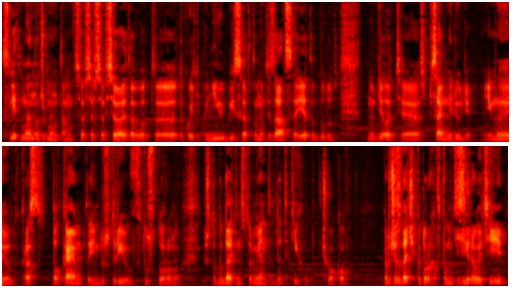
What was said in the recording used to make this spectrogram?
с лид-менеджментом, все-все-все-все, это вот э, такой типа ньюбис автоматизация, и это будут ну, делать э, специальные люди. И мы как раз толкаем эту индустрию в ту сторону, чтобы дать инструменты для таких вот чуваков. Короче, задачи которых автоматизировать и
